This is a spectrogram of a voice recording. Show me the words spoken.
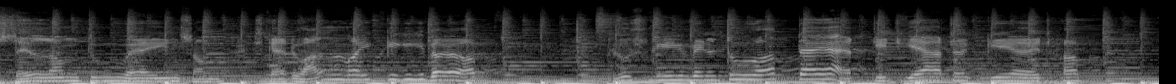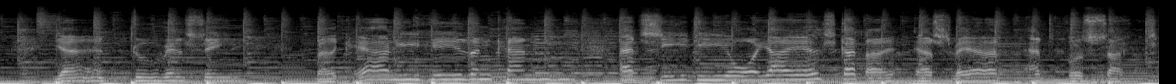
Selvom du er ensom Skal du aldrig give op Pludselig vil du opdage, at dit hjerte giver et hop. Ja, du vil se, hvad kærligheden kan. At sige de ord, jeg elsker dig, er svært at få sagt.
